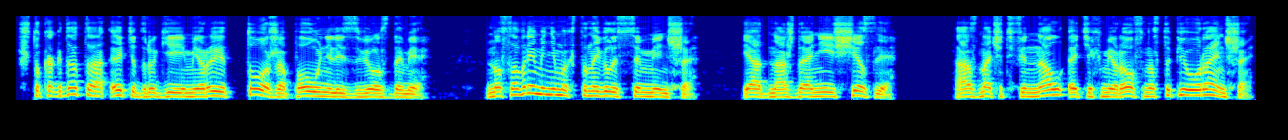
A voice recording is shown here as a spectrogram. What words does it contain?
что когда-то эти другие миры тоже полнились звездами. Но со временем их становилось все меньше, и однажды они исчезли. А значит, финал этих миров наступил раньше,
